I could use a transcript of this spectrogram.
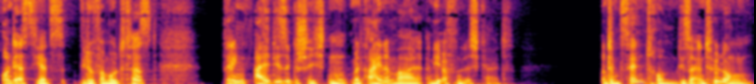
Und erst jetzt, wie du vermutet hast, dringen all diese Geschichten mit einem Mal an die Öffentlichkeit. Und im Zentrum dieser Enthüllungen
